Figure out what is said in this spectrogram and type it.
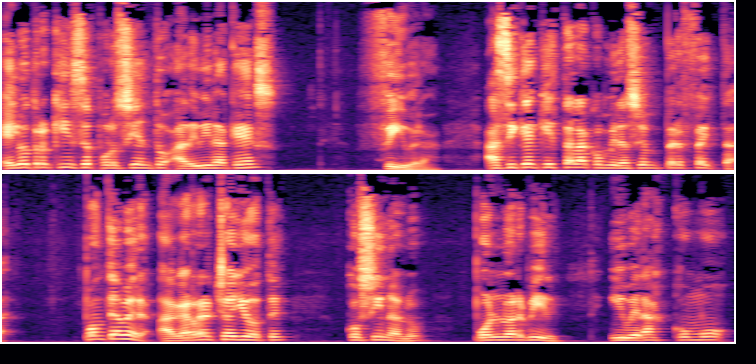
El otro 15%, adivina qué es? Fibra. Así que aquí está la combinación perfecta. Ponte a ver, agarra el chayote, cocínalo, ponlo a hervir y verás cómo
